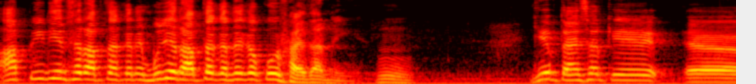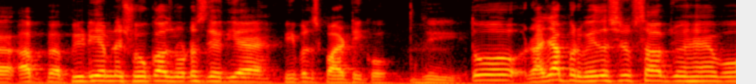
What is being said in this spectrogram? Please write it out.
आप पीडीएम से रब्ता करें मुझे रब्ता करने का कोई फ़ायदा नहीं है। ये बताएँ सर कि अब पीडीएम ने शो कॉज नोटिस दे दिया है पीपल्स पार्टी को। जी। तो राजा परवेज अशरफ साहब जो हैं वो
